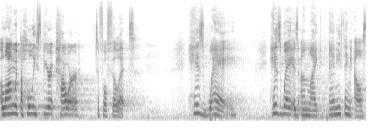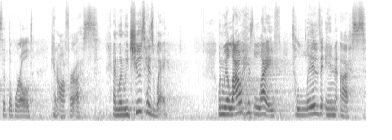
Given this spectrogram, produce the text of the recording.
along with the Holy Spirit power to fulfill it. His way, his way is unlike anything else that the world can offer us. And when we choose his way, when we allow his life to live in us,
